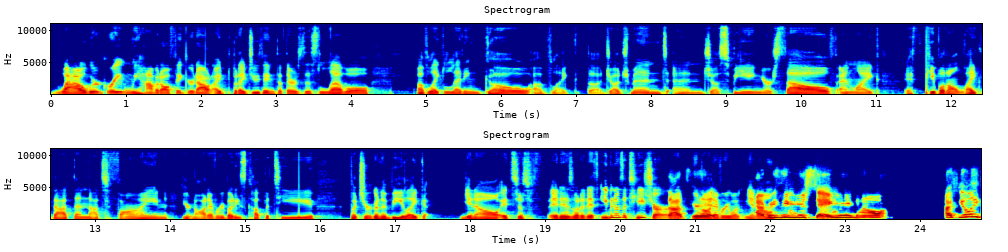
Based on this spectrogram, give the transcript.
wow, we're great and we have it all figured out. I but I do think that there's this level of like letting go of like the judgment and just being yourself and like if people don't like that then that's fine. You're not everybody's cup of tea but you're gonna be like you know it's just it is what it is. Even as a teacher That's you're not everyone you know? Everything you're saying right now, I feel like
